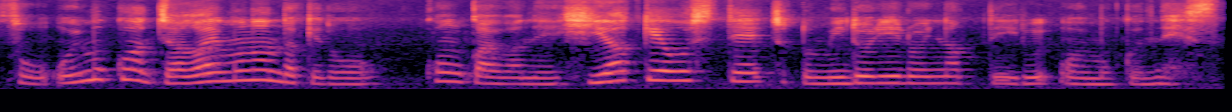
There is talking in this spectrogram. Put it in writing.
そう、おいもくんはじゃがいもなんだけど、今回はね、日焼けをしてちょっと緑色になっているおいもくんです。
